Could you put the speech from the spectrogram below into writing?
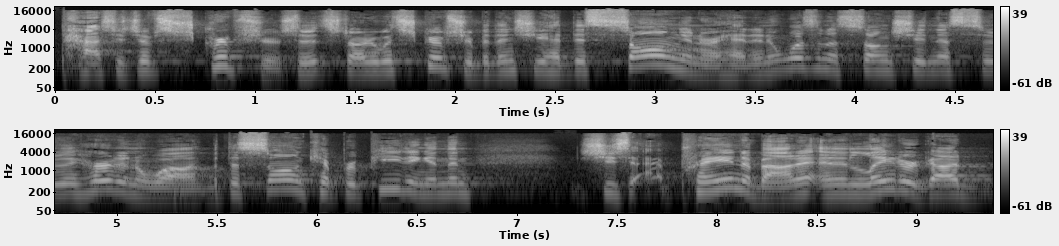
passage of scripture. So it started with scripture, but then she had this song in her head, and it wasn't a song she had necessarily heard in a while, but the song kept repeating, and then she's praying about it, and then later God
